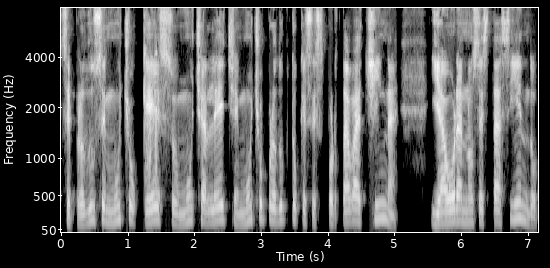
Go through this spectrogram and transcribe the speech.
se produce mucho queso, mucha leche, mucho producto que se exportaba a China y ahora no se está haciendo,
